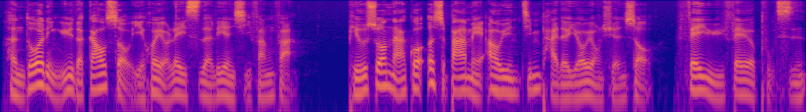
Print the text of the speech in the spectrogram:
很多领域的高手也会有类似的练习方法。比如说，拿过二十八枚奥运金牌的游泳选手飞鱼菲尔普斯。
